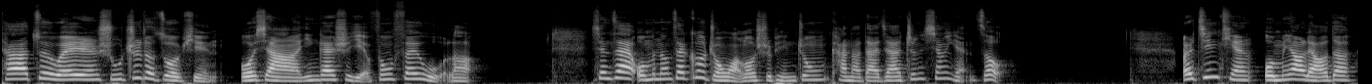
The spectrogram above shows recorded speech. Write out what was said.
他最为人熟知的作品，我想应该是《野蜂飞舞》了。现在我们能在各种网络视频中看到大家争相演奏。而今天我们要聊的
